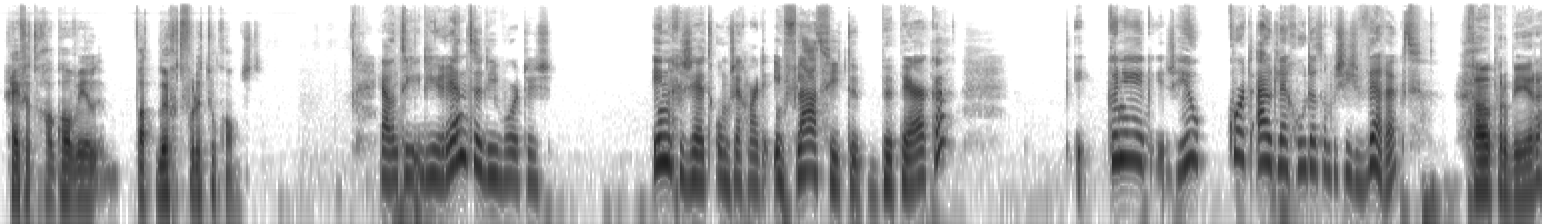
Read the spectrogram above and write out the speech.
geeft dat toch ook wel weer wat lucht voor de toekomst. Ja, want die, die rente die wordt dus ingezet om zeg maar de inflatie te beperken. Kun je heel kort uitleggen hoe dat dan precies werkt? Gaan we proberen.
